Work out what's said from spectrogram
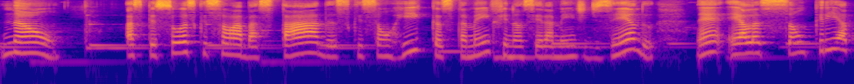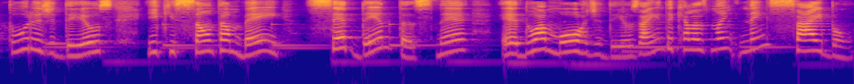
Não. As pessoas que são abastadas, que são ricas também financeiramente dizendo, né, elas são criaturas de Deus e que são também sedentas né, é, do amor de Deus, ainda que elas nem, nem saibam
